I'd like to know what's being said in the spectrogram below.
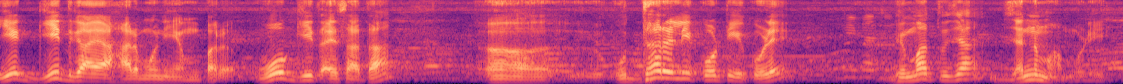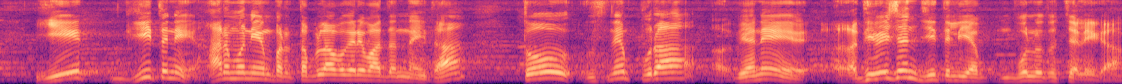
ये गीत गाया हारमोनियम पर। वो गीत ऐसा था उद्धरली कोटी कुळे भीमा तुझा जन्मामुळे ये गीत ने हारमोनियम पर तबला वगैरह वादन नहीं था तो उसने पूरा यानी अधिवेशन जीत लिया बोलो तो चलेगा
